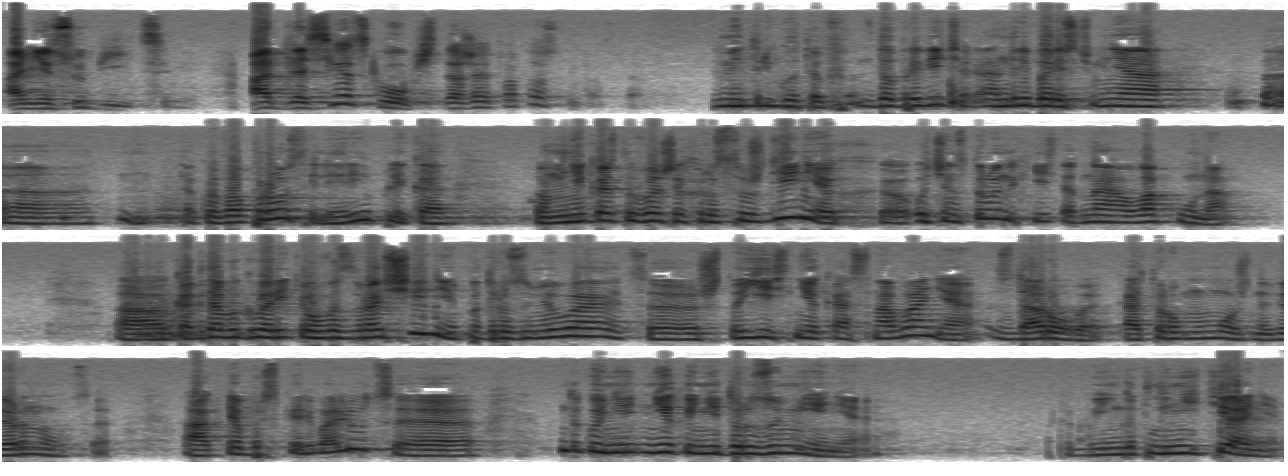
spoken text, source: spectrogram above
а не с убийцами. А для светского общества даже этот вопрос не поставлен. Дмитрий Гутов, добрый вечер. Андрей Борисович, у меня э, такой вопрос или реплика. Мне кажется, в ваших рассуждениях э, очень стройных есть одна лакуна – когда вы говорите о возвращении, подразумевается, что есть некое основание здоровое, к которому можно вернуться. А Октябрьская революция, ну, такое некое недоразумение. Как бы инопланетяне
